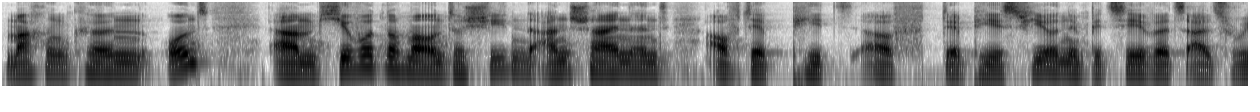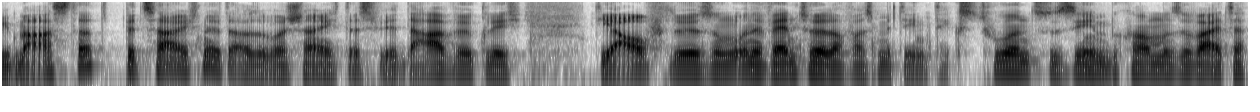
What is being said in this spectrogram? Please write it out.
machen können. Und ähm, hier wird nochmal unterschieden. Anscheinend auf der, P auf der PS4 und dem PC wird es als Remastered bezeichnet. Also wahrscheinlich, dass wir da wirklich die Auflösung und eventuell auch was mit den Texturen zu sehen bekommen und so weiter.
